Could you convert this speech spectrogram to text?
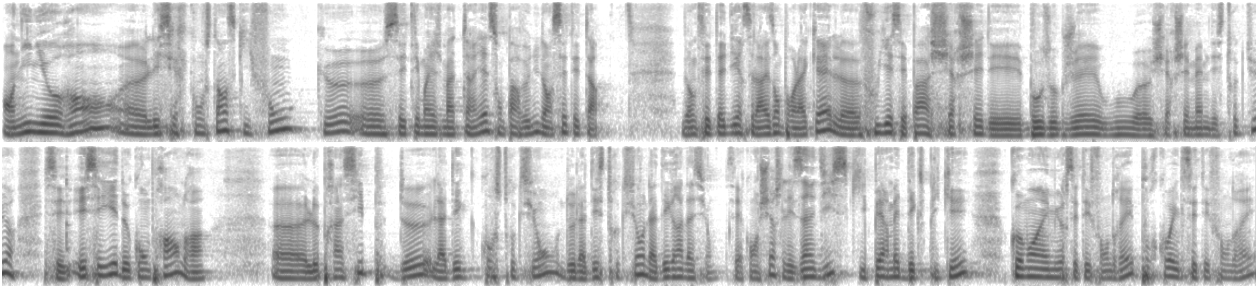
en ignorant les circonstances qui font que ces témoignages matériels sont parvenus dans cet état. Donc, c'est-à-dire, c'est la raison pour laquelle fouiller, c'est pas chercher des beaux objets ou chercher même des structures, c'est essayer de comprendre euh, le principe de la déconstruction, de la destruction, de la dégradation. C'est-à-dire qu'on cherche les indices qui permettent d'expliquer comment un mur s'est effondré, pourquoi il s'est effondré,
